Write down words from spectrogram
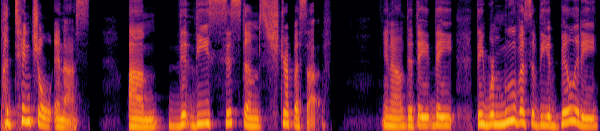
potential in us um, that these systems strip us of you know that they they they remove us of the ability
